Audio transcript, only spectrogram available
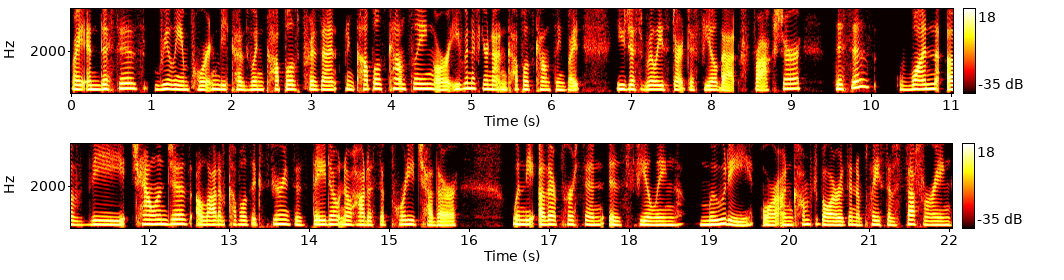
Right. And this is really important because when couples present in couples counseling or even if you're not in couples counseling but you just really start to feel that fracture this is one of the challenges a lot of couples experience is they don't know how to support each other when the other person is feeling moody or uncomfortable or is in a place of suffering.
